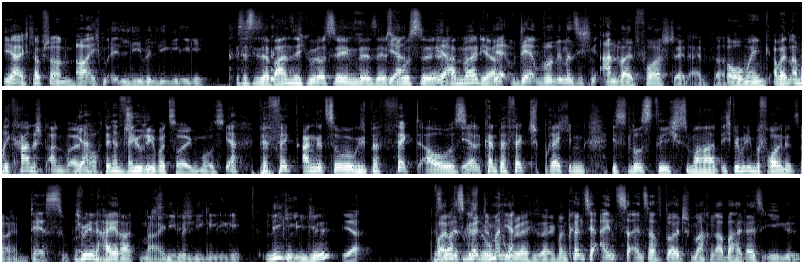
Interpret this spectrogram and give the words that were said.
ja, ich glaube schon. Ah, ich liebe Legal Eagle. Ist das dieser wahnsinnig gut aussehende, selbstbewusste Anwalt? Ja. Der, der, wo wie man sich einen Anwalt vorstellt, einfach. oh mein aber einen amerikanischen Anwalt Ja, auch, der eine perfekt. Jury überzeugen muss. Ja. Perfekt angezogen, sieht perfekt aus, Ja. kann perfekt sprechen, ist lustig, smart. Ich will mit ihm befreundet sein. Der ist super. Ich will ihn heiraten Ich liebe eigentlich. Legal Eagle. Legal Eagle? Ja. Das Vor allem, das könnte man uncool, ja, ehrlich gesagt. man könnte es ja eins zu eins auf Deutsch machen, aber halt als Igel.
